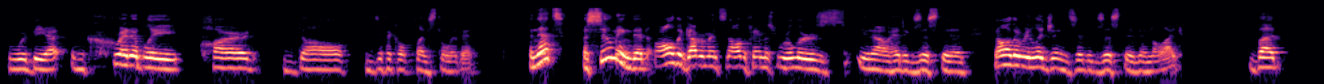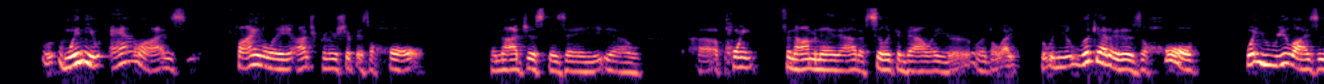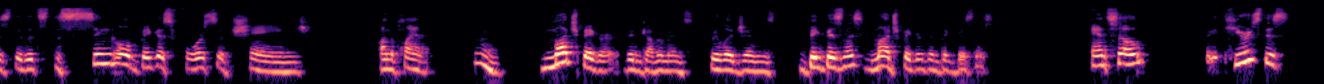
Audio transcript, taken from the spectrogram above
would be an incredibly hard, dull, difficult place to live in, and that's assuming that all the governments and all the famous rulers, you know, had existed and all the religions had existed and the like. But when you analyze finally entrepreneurship as a whole and not just as a you know a point phenomenon out of silicon valley or or the like but when you look at it as a whole what you realize is that it's the single biggest force of change on the planet hmm. much bigger than governments religions, big business, much bigger than big business. And so here's this,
